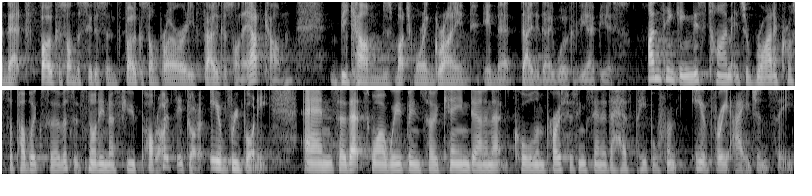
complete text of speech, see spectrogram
and that focus on the citizen, focus on priority, focus on outcome becomes much more ingrained in that day to day work of the APS? I'm thinking this time it's right across the public service. It's not in a few pockets, Right, it's got it. everybody. And so that's why we've been so keen down in that call and processing centre to have people from every agency.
